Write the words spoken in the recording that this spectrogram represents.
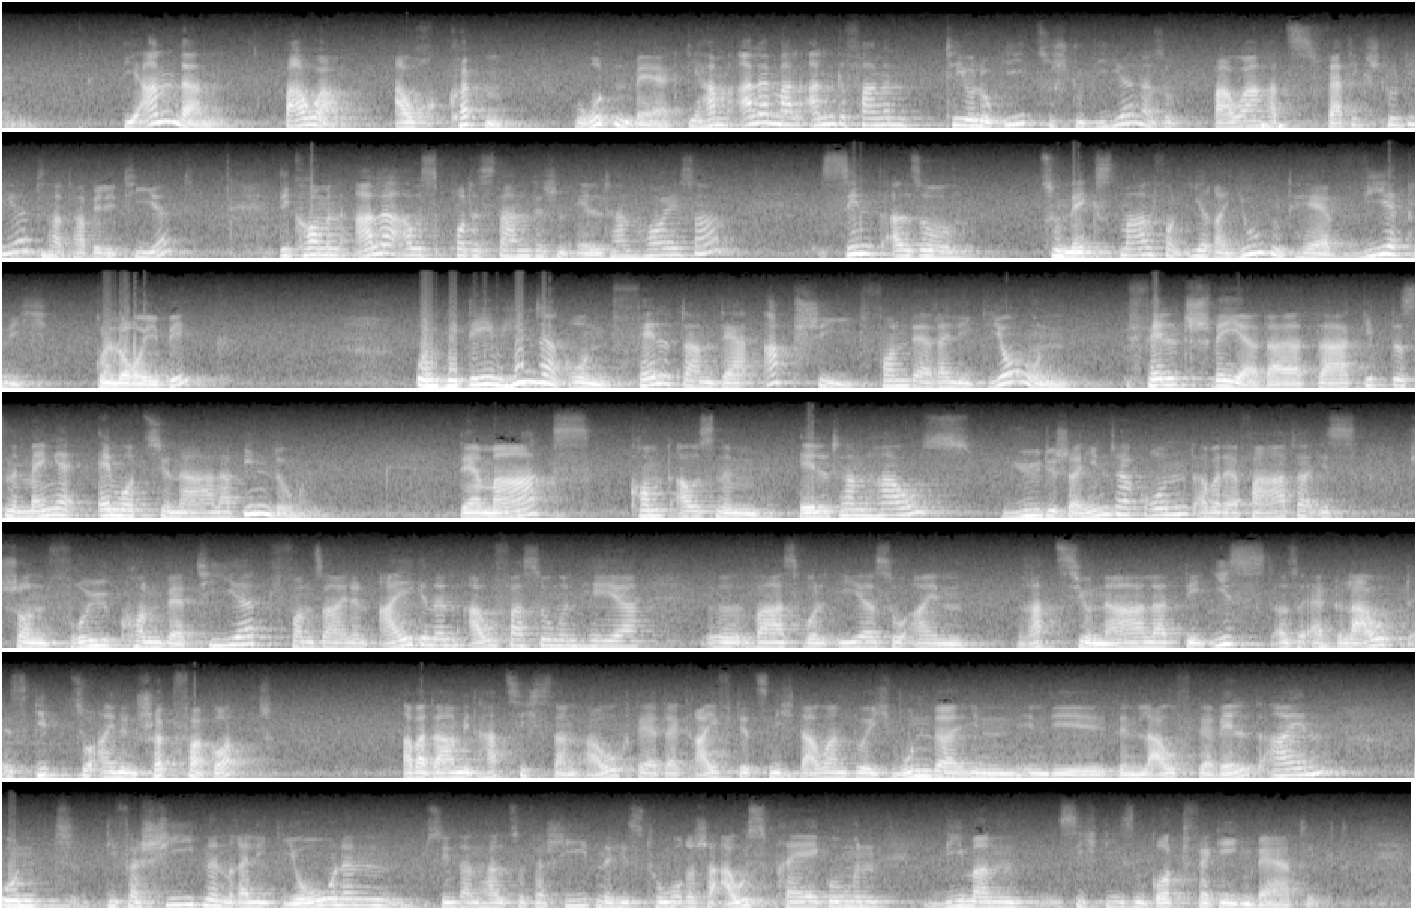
Die anderen, Bauer, auch Köppen, Ruttenberg, die haben alle mal angefangen, Theologie zu studieren. Also Bauer hat es fertig studiert, hat habilitiert. Die kommen alle aus protestantischen Elternhäusern, sind also zunächst mal von ihrer Jugend her wirklich gläubig, und mit dem Hintergrund fällt dann der Abschied von der Religion fällt schwer. Da, da gibt es eine Menge emotionaler Bindungen. Der Marx kommt aus einem Elternhaus, jüdischer Hintergrund, aber der Vater ist schon früh konvertiert. Von seinen eigenen Auffassungen her äh, war es wohl eher so ein rationaler Deist, also er glaubt, es gibt so einen Schöpfergott, aber damit hat sich dann auch, der, der greift jetzt nicht dauernd durch Wunder in, in die, den Lauf der Welt ein, und die verschiedenen Religionen sind dann halt so verschiedene historische Ausprägungen, wie man sich diesen Gott vergegenwärtigt.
